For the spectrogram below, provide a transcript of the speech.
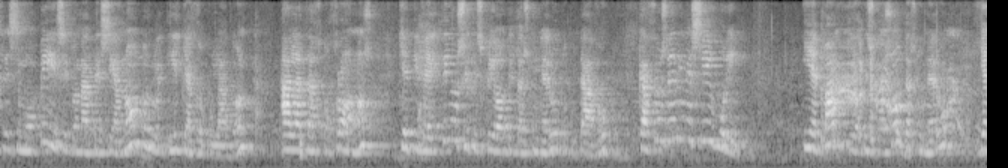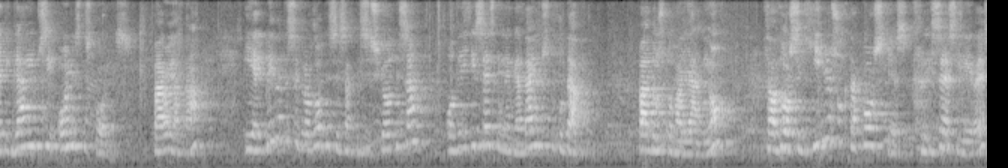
χρησιμοποίηση των αρτεσιανών των λύκιαδοπουλάτων, αλλά ταυτοχρόνως και τη βελτίωση της ποιότητας του νερού του κουτάβου, καθώς δεν είναι σίγουρη η επάρκεια της ποσότητας του νερού για την κάλυψη όλης της πόλης. Παρ' όλα αυτά, η ελπίδα της υδροδότησης από τη Σισιώτησα οδήγησε στην εγκατάλειψη του κουτάβου. Πάντως το Βαλιάνιο θα δώσει 1.800 χρυσές λίρες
